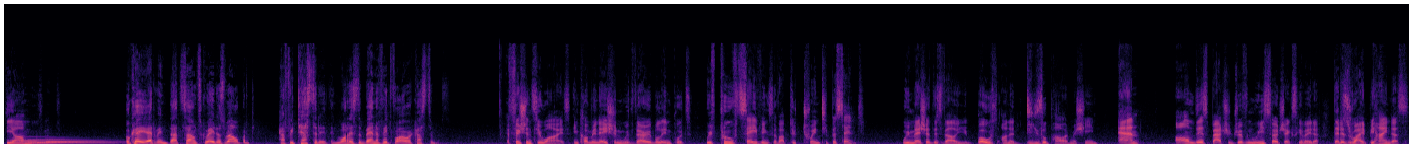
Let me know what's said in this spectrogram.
the arm movement. Okay, Edwin, that sounds great as well, but have we tested it and what is the benefit for our customers? Efficiency-wise, in combination with variable inputs, we've proved savings of up to 20%. We measure this value both on a diesel-powered machine and on this battery-driven research excavator that is right behind us.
